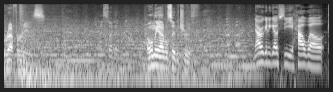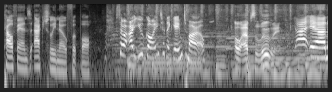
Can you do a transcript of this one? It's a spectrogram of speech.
referees. I said it. Only I will say the truth. Now we're going to go see how well Cal fans actually know football. So, are you going to the game tomorrow? Oh, absolutely. Yeah, and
